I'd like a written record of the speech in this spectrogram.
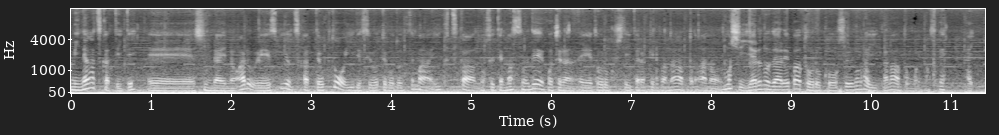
みんなが使っていて、えー、信頼のある ASP を使っておくといいですよってことで、まあ、いくつか載せてますので、こちら、えー、登録していただければなと、あの、もしやるのであれば登録をするのがいいかなと思いますね。はい。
